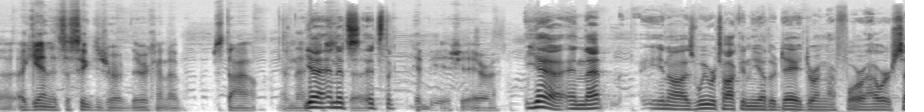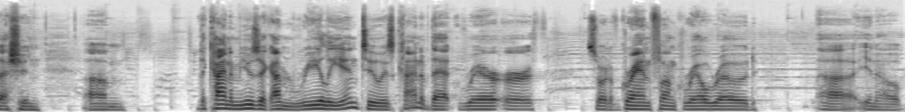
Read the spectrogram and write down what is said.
uh, again it's a signature of their kind of style and that Yeah, and it's it's the hippie-ish era yeah, and that you know, as we were talking the other day during our four hour session, um, the kind of music I'm really into is kind of that rare earth sort of Grand Funk Railroad, uh, you know,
